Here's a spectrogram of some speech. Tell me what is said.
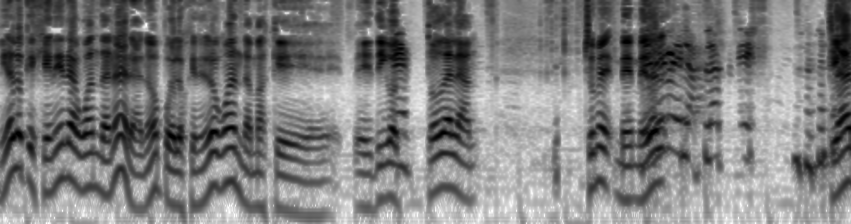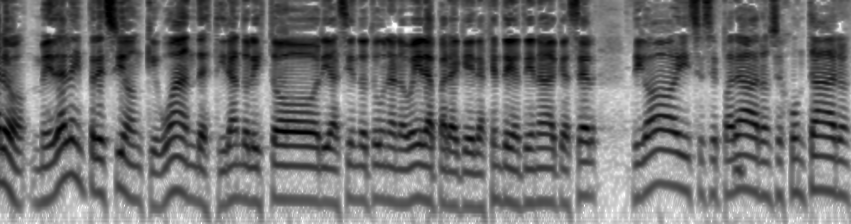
mira lo que genera Wanda Nara, ¿no? Pues lo generó Wanda más que eh, digo toda la Yo me, me, me da la plata. Claro, me da la impresión que Wanda estirando la historia, haciendo toda una novela para que la gente que no tiene nada que hacer diga, "Ay, se separaron, se juntaron."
